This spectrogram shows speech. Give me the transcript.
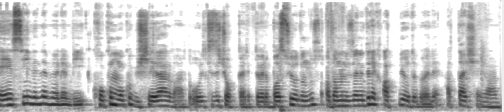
E'siyle de böyle bir koku moku bir şeyler vardı. Ultisi çok garipti. Böyle basıyordunuz adamın üzerine direkt atlıyordu böyle. Hatta şey vardı.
